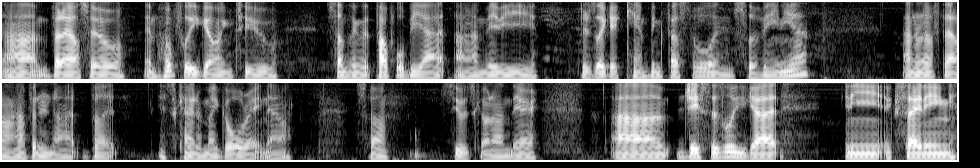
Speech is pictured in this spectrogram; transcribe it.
um, but I also am hopefully going to something that Pup will be at. Uh, maybe there's like a camping festival in Slovenia. I don't know if that'll happen or not, but it's kind of my goal right now. So see what's going on there. Uh, J Sizzle, you got any exciting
